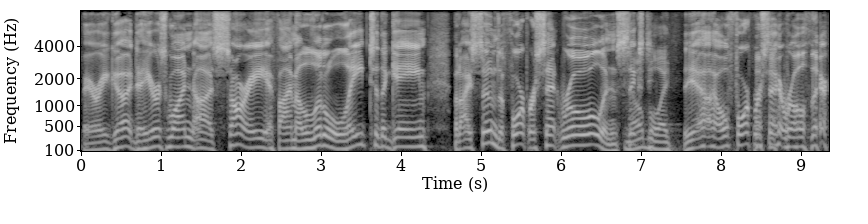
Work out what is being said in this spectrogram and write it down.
very good. Here's one. Uh, sorry if I'm a little late to the game, but I assume the 4% rule and 60. Oh, boy. Yeah, oh, 4% rule there.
